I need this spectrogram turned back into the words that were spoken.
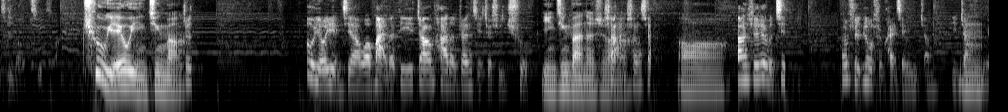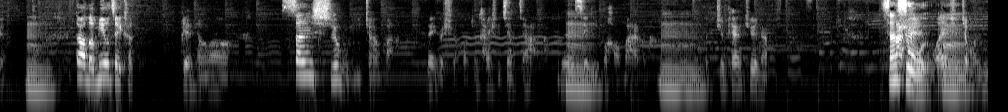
进的，我记得。True 也有引进吗？就 True 有引进啊！我买的第一张他的专辑就是 True 引进版的是吧？上海生效。哦。当时我记得都是六十块钱一张，一张碟。嗯。到了 Music 变成了三十五一张吧，那个时候就开始降价了，因为 CD 不好卖了嘛。嗯。制片质量。三十五，我也是这么入。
